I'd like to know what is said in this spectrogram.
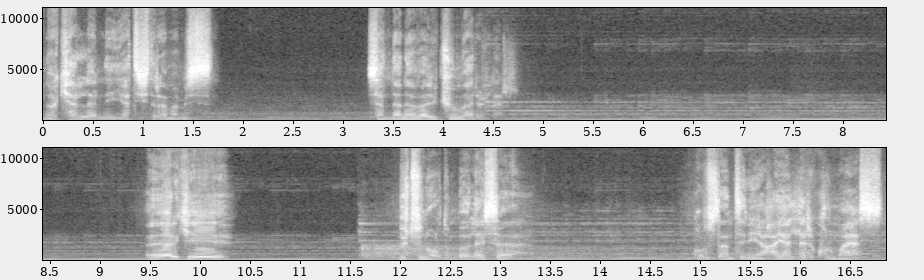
Nökerlerini yetiştirememişsin. Senden evvel hüküm verirler. Eğer ki bütün ordun böyleyse Konstantiniye hayalleri kurmayasın.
